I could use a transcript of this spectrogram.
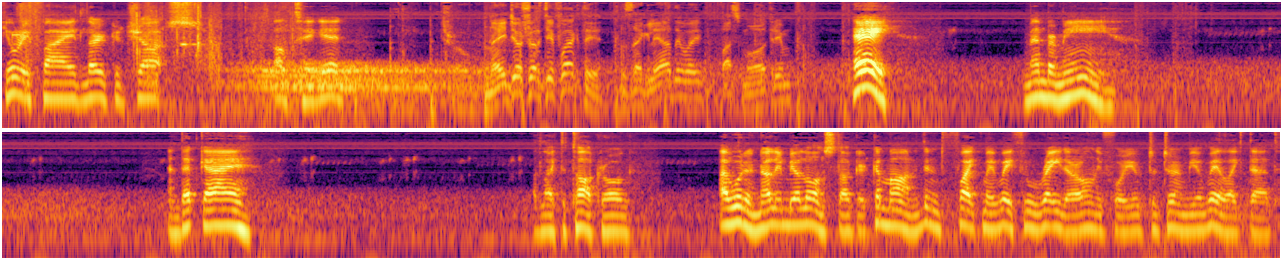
Purified lurker chops. I'll take it. Throw. Найдешь артефакты? Заглядывай, посмотрим. Hey! Remember me. And that guy... I'd like to talk, Rogue. I wouldn't, now leave me alone, Stalker. Come on, I didn't fight my way through radar only for you to turn me away like that.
